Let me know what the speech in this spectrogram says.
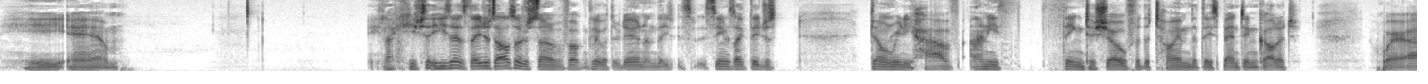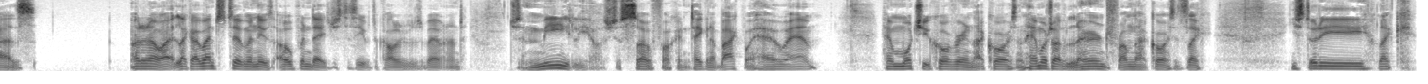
he um. he- Like he he says, they just also just don't have a fucking clue what they're doing, and they, it seems like they just don't really have anything to show for the time that they spent in college. Whereas, I don't know, I, like I went to Maynooth open day just to see what the college was about, and just immediately I was just so fucking taken aback by how um, how much you cover in that course and how much I've learned from that course. It's like you study like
